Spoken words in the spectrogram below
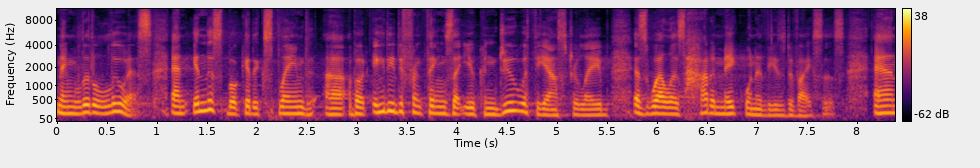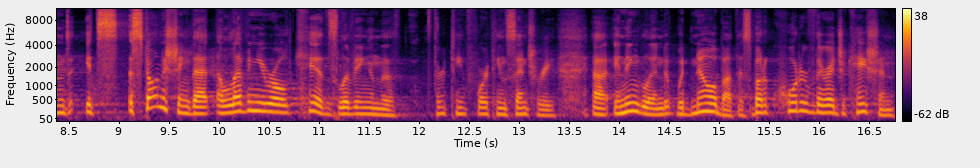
named Little Lewis. And in this book, it explained uh, about 80 different things that you can do with the astrolabe, as well as how to make one of these devices. And it's astonishing that 11 year old kids living in the 13th, 14th century uh, in England would know about this. About a quarter of their education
